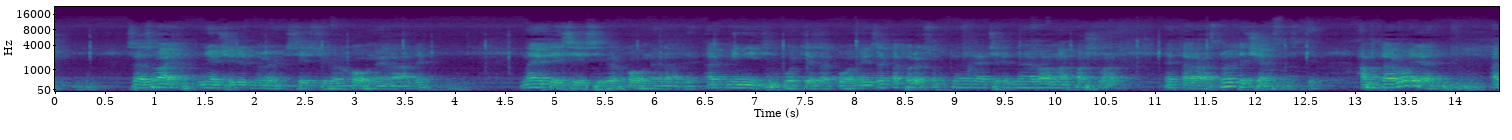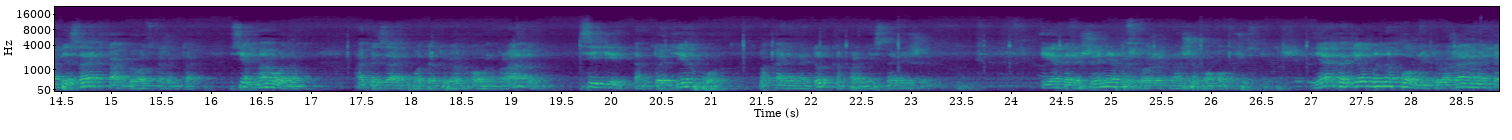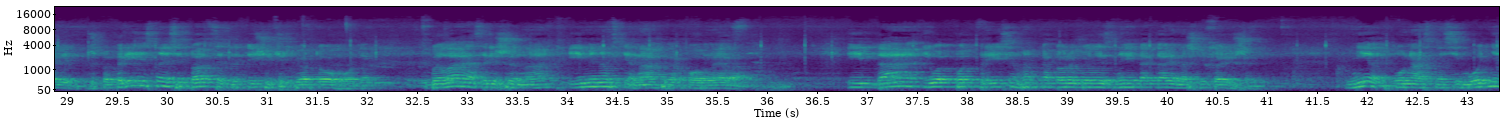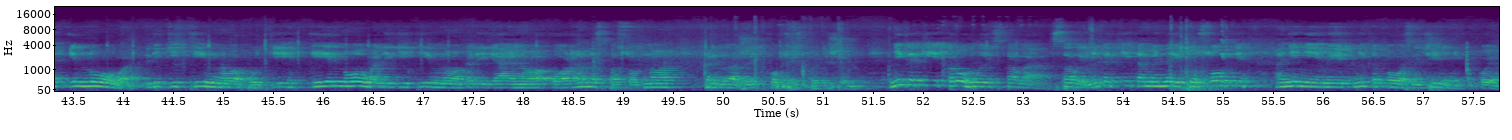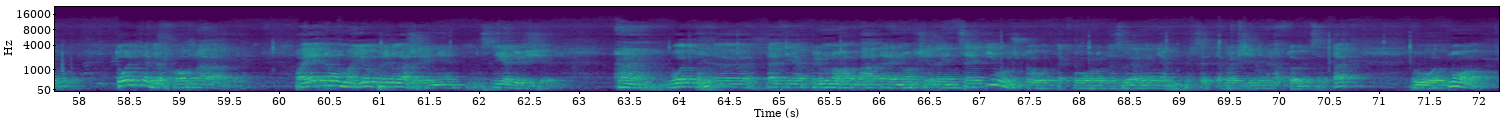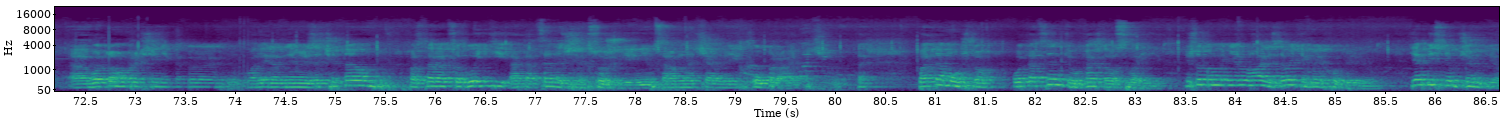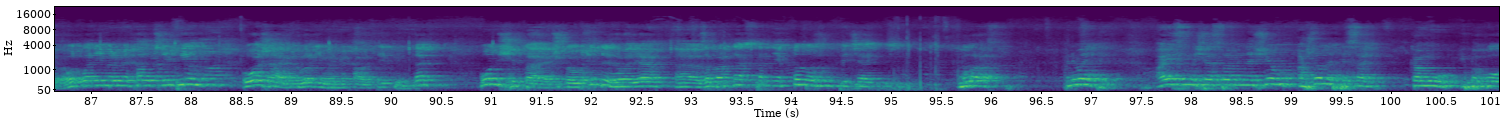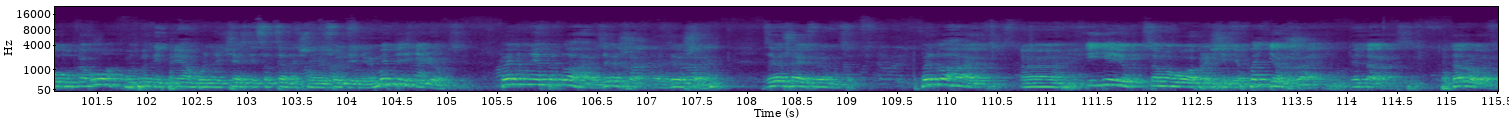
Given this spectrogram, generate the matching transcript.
Созвать внеочередную сессию Верховной Рады, на этой сессии Верховной Рады отменить вот те законы, из-за которых, собственно говоря, очередная волна пошла. Это раз. Но это частности. А второе, обязать, как бы, вот скажем так, всем народам обязать вот эту Верховную Раду сидеть там до тех пор, пока не найдут компромиссное решение. И это решение предложит нашему обществу. Я хотел бы напомнить, уважаемые коллеги, что кризисная ситуация 2004 года была разрешена именно в стенах Верховной Рады. И да, и вот под прессингом, который был из ней и так далее, нашли то решение. Нет у нас на сегодня иного легитимного пути и иного легитимного коллегиального органа, способного предложить обществу решение. Никакие круглые стола, столы, никакие там иные тусовки, они не имеют никакого значения, никакой роли. Только Верховная Рада. Поэтому мое предложение следующее. Вот, е, кстати, я премного благодарен вообще за инициативу, что вот такого рода звернення, так сказать, обращение готовится, так? Вот. Но э, вот в том обращении, которое Валерий Владимирович зачитал, постараться уйти от оценочных суждений в самом начале, их убрать. так? Потому что вот оценки у каждого свои. И чтобы мы не ругались, давайте мы их уберем. Я объясню, в чем дело. Вот Владимир Михайлович Липин, уважаемый Владимир Михайлович Липин, так, он считает, что, вообще говоря, э, за бардак в стране кто должен отвечать? Власть. Понимаете? А если мы сейчас с вами начнем, а что написать кому и по поводу кого, вот в этой преамбульной части с оценочными суждениями, мы передеремся. Поэтому я предлагаю, завершаю, завершаю, завершаю свою мысль. Предлагаю э, идею самого обращения поддержать, это раз. Второе.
